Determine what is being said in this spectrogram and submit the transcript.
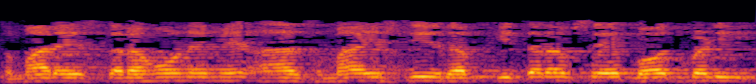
تمہارے اس طرح ہونے میں آزمائش تھی رب کی طرف سے بہت بڑی۔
